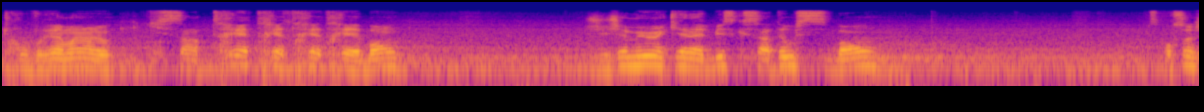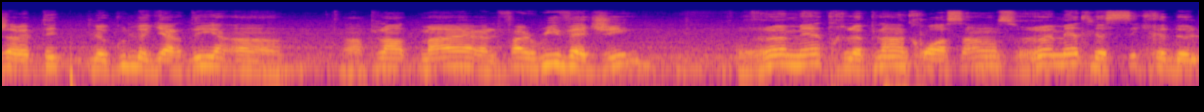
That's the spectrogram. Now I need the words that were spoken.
trouve vraiment qu'il sent très très très très bon. J'ai jamais eu un cannabis qui sentait aussi bon. C'est pour ça que j'avais peut-être le goût de le garder en, plante mère, le faire reveger, remettre le plan en croissance, remettre le cycle de,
